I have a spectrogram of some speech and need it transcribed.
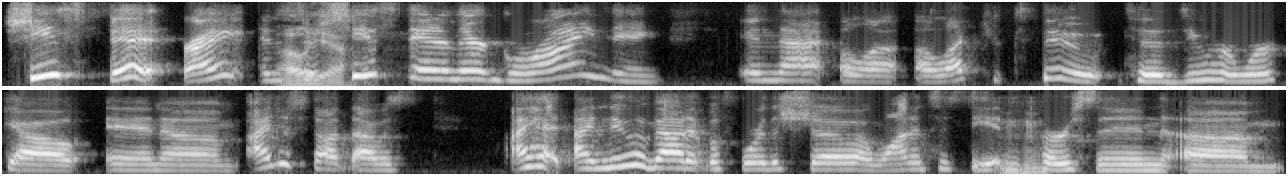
she's fit, right? And Oh, so yeah. she's standing there grinding in that ele- electric suit to do her workout. And, um, I just thought that was, I had, I knew about it before the show. I wanted to see it Mhm. in person. Um,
